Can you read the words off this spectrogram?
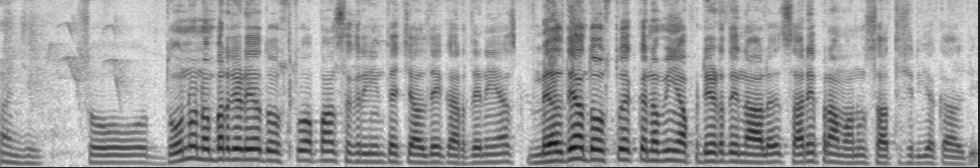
ਹਾਂਜੀ। ਸੋ ਦੋਨੋਂ ਨੰਬਰ ਜਿਹੜੇ ਆ ਦੋਸਤੋ ਆਪਾਂ ਸਕਰੀਨ ਤੇ ਚੱਲਦੇ ਕਰ ਦੇਣੇ ਆ। ਮਿਲਦੇ ਆ ਦੋਸਤੋ ਇੱਕ ਨਵੀਂ ਅਪਡੇਟ ਦੇ ਨਾਲ। ਸਾਰੇ ਭਰਾਵਾਂ ਨੂੰ ਸਤਿ ਸ਼੍ਰੀ ਅਕਾਲ ਜੀ।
